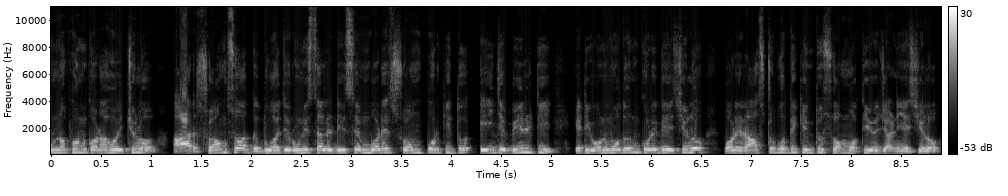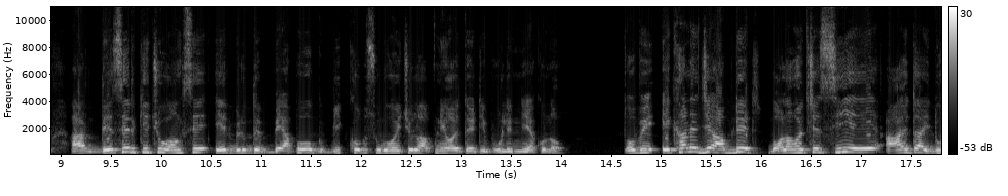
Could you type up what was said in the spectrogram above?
উন্নয়ন করা হয়েছিল, আর সংসদ দু হাজার উনিশ সালের ডিসেম্বরে সম্পর্কিত এই যে বিলটি, এটি অনুমোদন করে দিয়েছিল, পরে রাষ্ট্রপতি কিন্তু সম্মতিও জানিয়েছিল। আর দেশের কিছু অংশে এর বিরুদ্ধে ব্যাপক বিক্ষোভ শুরু হয়েছিল, আপনি হয়তো এটি ভুলেননি এখনও। তবে এখানে যে আপডেট বলা হচ্ছে সিএ আয়তায় দু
